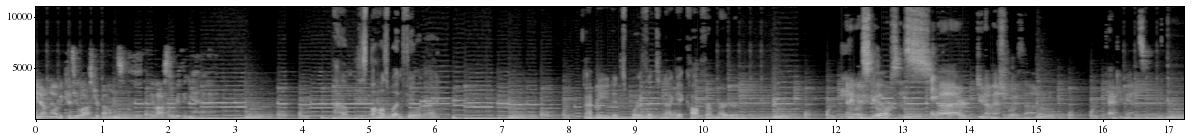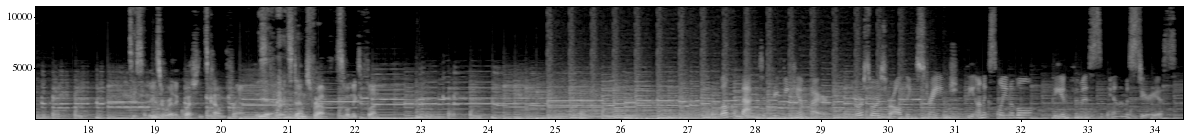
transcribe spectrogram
You don't know because you lost your bones. You lost everything you had. Um, his balls wasn't feeling right. I mean, it's worth it to not get caught for murder. Anyway, steel Yeah. horses uh, do not mesh with um, khaki pants. See, so these are where the questions come from. This is Yeah. where it stems from. This is what makes it fun. Welcome back to Creepy Campfire, your source for all things strange, the unexplainable, the infamous, and the mysterious.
